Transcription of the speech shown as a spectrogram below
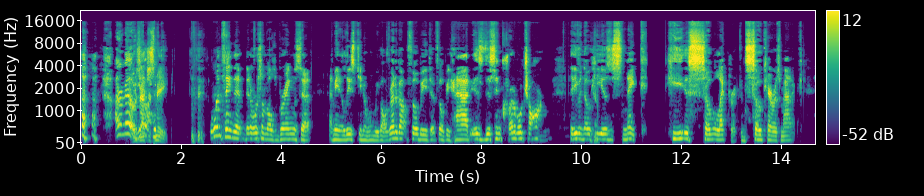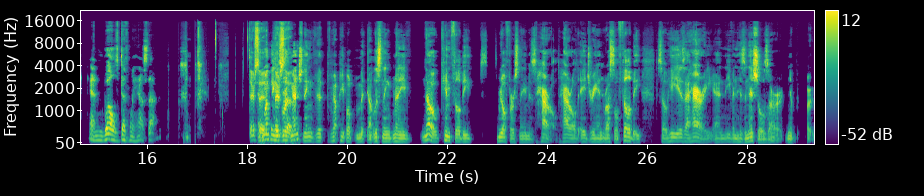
I don't know. Or is you that know, just me? one thing that that Orson Welles brings that I mean, at least you know when we've all read about Philby, that Philby had is this incredible charm that even though he is a snake, he is so electric and so charismatic. And Welles definitely has that. There's a, one thing there's that's worth a- mentioning that people uh, listening may know Kim Philby's real first name is Harold, Harold Adrian Russell Philby. So he is a Harry, and even his initials are, you know, are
